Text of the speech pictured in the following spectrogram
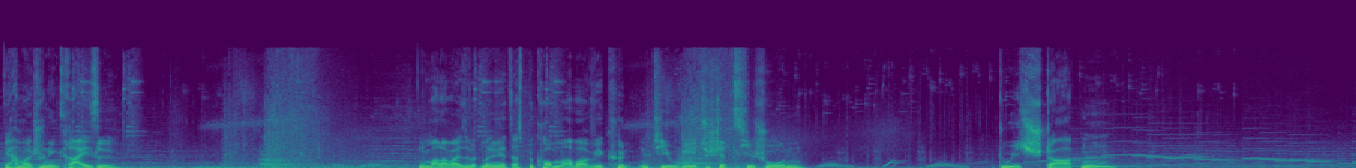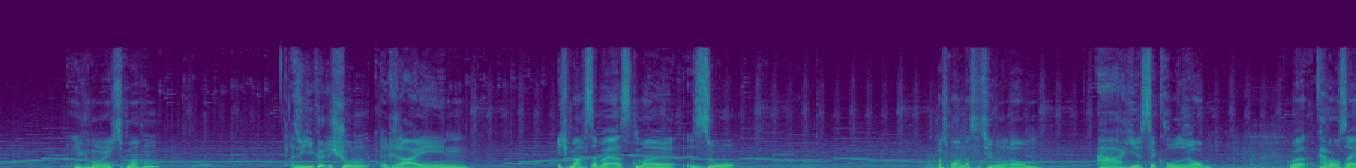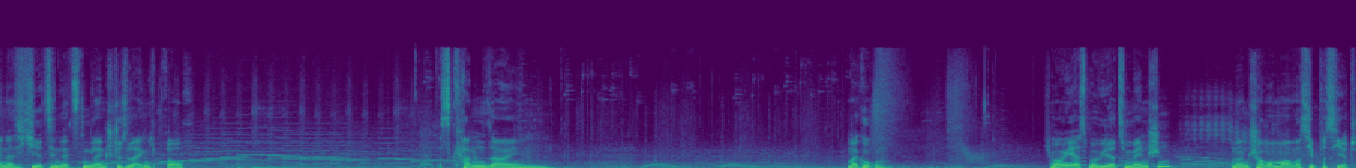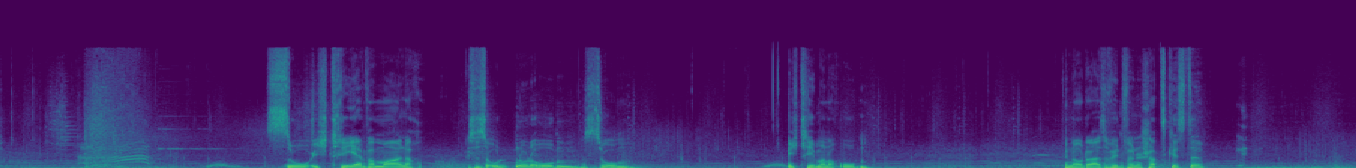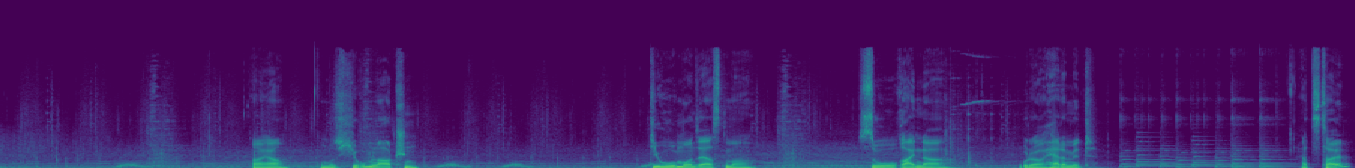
Wir haben halt schon den Kreisel. Normalerweise wird man den jetzt erst bekommen, aber wir könnten theoretisch jetzt hier schon durchstarten. Hier können wir nichts machen. Also hier könnte ich schon rein. Ich mache es aber erstmal so. Was war denn das jetzt hier für ein Raum? Ah, hier ist der große Raum. Aber kann auch sein, dass ich hier jetzt den letzten kleinen Schlüssel eigentlich brauche. Das kann sein. Mal gucken. Ich mache mich erstmal wieder zum Menschen. Und dann schauen wir mal, was hier passiert. So, ich drehe einfach mal nach... Ist es unten oder oben? Das ist oben. Ich drehe mal nach oben. Genau, da ist auf jeden Fall eine Schatzkiste. Ah ja, dann muss ich hier rumlatschen. Die holen wir uns erstmal. So, rein da. Oder her damit. Herzteil.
